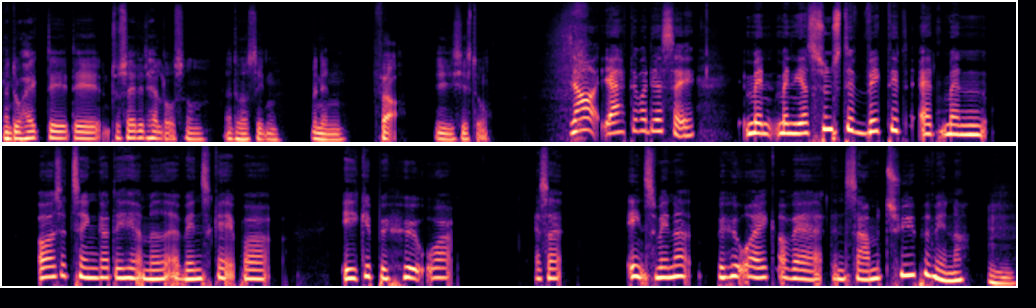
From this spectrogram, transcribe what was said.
Men du har ikke det, det... Du sagde det et halvt år siden, at du har set en veninde før i sidste uge. Nå, ja, det var det, jeg sagde. Men, men jeg synes, det er vigtigt, at man også tænker det her med, at venskaber ikke behøver... Altså, ens venner behøver ikke at være den samme type venner. Mm.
